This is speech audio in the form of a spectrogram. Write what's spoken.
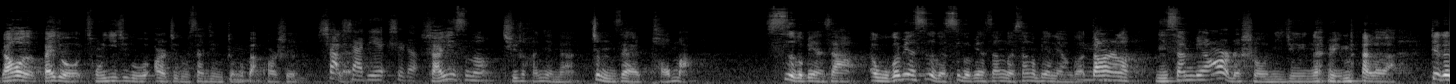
然后白酒从一季度、二季度、三季度整个板块是下来下跌，是的。啥意思呢？其实很简单，正在跑马，四个变仨，呃五个变四个，四个变三个，三个变两个。当然了，你三变二的时候，你就应该明白了吧？这个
